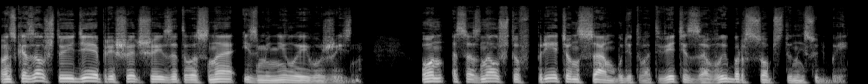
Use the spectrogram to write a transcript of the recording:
Он сказал, что идея, пришедшая из этого сна, изменила его жизнь. Он осознал, что впредь он сам будет в ответе за выбор собственной судьбы.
